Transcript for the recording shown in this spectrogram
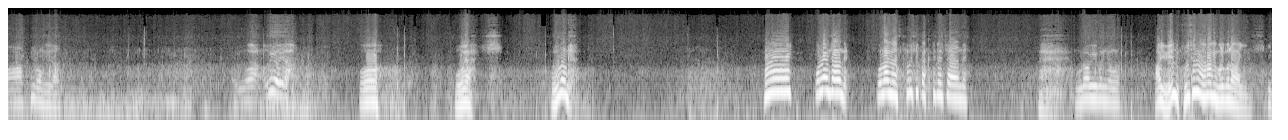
우와. 공이다. 우와, 으여야. 오, 뭐야. 씨. 우럭이야. 아, 올라온 줄 알았는데. 올라오면 30가 크질 줄 알았는데. 아, 우럭이군요. 아니, 웬 구슬을 우럭이 물고 나와, 이, 이.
